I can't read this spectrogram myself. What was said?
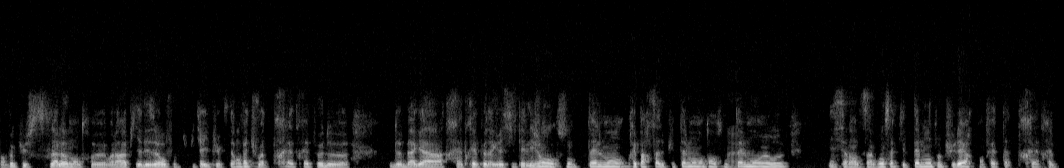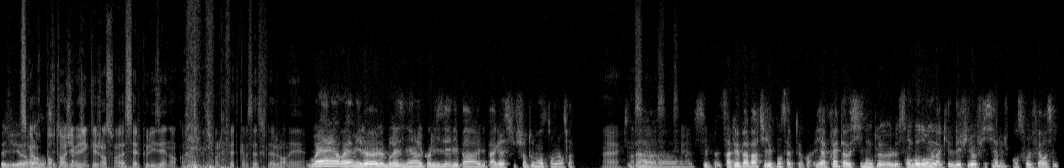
un peu plus slalom entre, voilà, puis il y a des heures où il faut que tu picailles plus, etc. En fait, tu vois très, très peu de, de bagarres, très, très peu d'agressivité. Les gens sont tellement, préparent ça depuis tellement longtemps, sont tellement heureux. Et c'est un, un, concept qui est tellement populaire qu'en fait, tu as très très peu de violence. Parce que pourtant, j'imagine que les gens sont assez alcoolisés, non Quand ils font la fête comme ça toute la journée. Ouais, ouais, mais le, le Brésilien alcoolisé, il n'est pas, il est pas agressif, surtout dans cette ambiance-là. Ouais, ça fait pas partie du concept. Quoi. Et après, tu as aussi donc, le, le Sambodrome, là, qui est le défilé officiel, et je pense qu'il faut le faire aussi.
